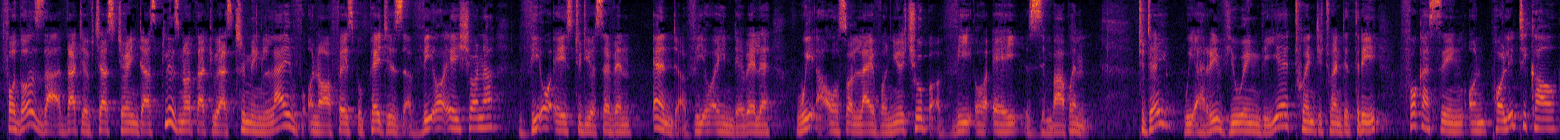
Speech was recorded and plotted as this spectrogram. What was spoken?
For those that, that have just joined us, please note that we are streaming live on our Facebook pages VOA Shona, VOA Studio 7, and VOA Ndebele. We are also live on YouTube, VOA Zimbabwe. Today, we are reviewing the year 2023, focusing on political,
